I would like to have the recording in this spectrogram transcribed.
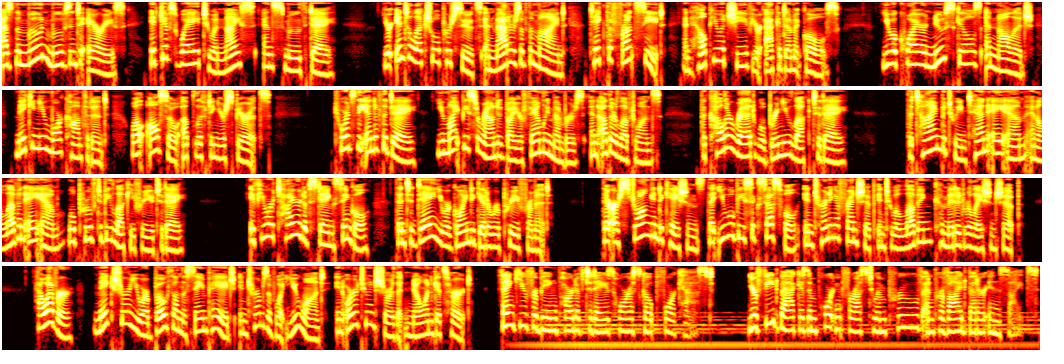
as the moon moves into Aries, it gives way to a nice and smooth day. Your intellectual pursuits and matters of the mind take the front seat and help you achieve your academic goals. You acquire new skills and knowledge, making you more confident while also uplifting your spirits. Towards the end of the day, you might be surrounded by your family members and other loved ones. The color red will bring you luck today. The time between 10 a.m. and 11 a.m. will prove to be lucky for you today. If you are tired of staying single, then today you are going to get a reprieve from it. There are strong indications that you will be successful in turning a friendship into a loving, committed relationship. However, make sure you are both on the same page in terms of what you want in order to ensure that no one gets hurt. Thank you for being part of today's horoscope forecast. Your feedback is important for us to improve and provide better insights.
